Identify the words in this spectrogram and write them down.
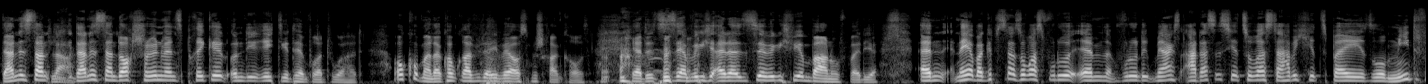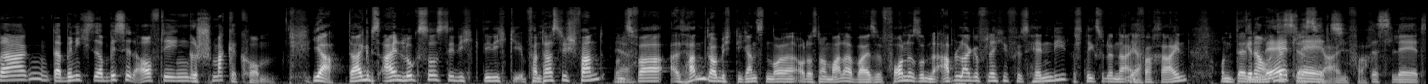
Dann ist dann, Klar. dann ist dann doch schön, wenn es prickelt und die richtige Temperatur hat. Oh, guck mal, da kommt gerade wieder wer aus dem Schrank raus. Ja, das ist ja wirklich, Alter, das ist ja wirklich wie im Bahnhof bei dir. Ähm, nee, aber gibt's da sowas, wo du, ähm, wo du merkst, ah, das ist jetzt sowas, da habe ich jetzt bei so Mietwagen, da bin ich so ein bisschen auf den Geschmack gekommen. Ja, da gibt's einen Luxus, den ich, den ich fantastisch fand. Ja. Und zwar, es haben, glaube ich, die ganzen neuen Autos normalerweise vorne so eine Ablagefläche fürs Handy. Das legst du dann da Ja. einfach rein und dann genau, lädt das das, lädt. ja einfach. Das lädt.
